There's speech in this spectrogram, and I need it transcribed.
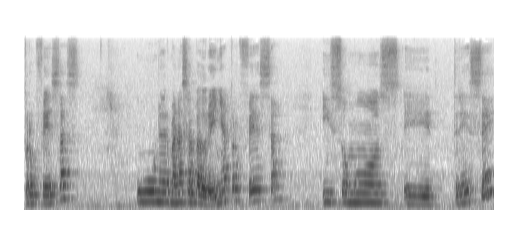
profesas, una hermana salvadoreña profesa, y somos 13 eh,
